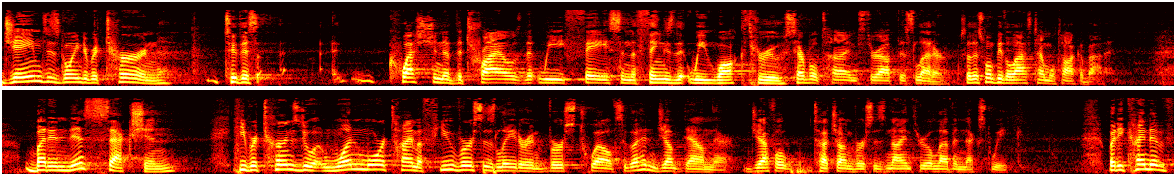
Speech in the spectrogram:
James is going to return to this question of the trials that we face and the things that we walk through several times throughout this letter. So this won't be the last time we'll talk about it. But in this section, he returns to it one more time a few verses later in verse 12. So go ahead and jump down there. Jeff will touch on verses 9 through 11 next week. But he kind of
